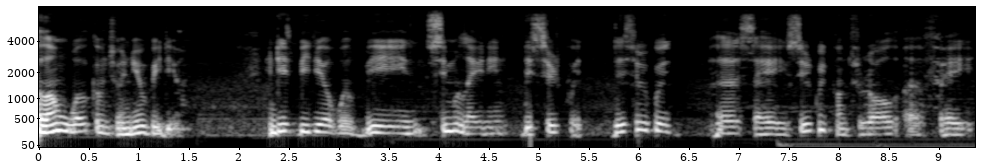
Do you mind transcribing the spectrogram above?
Hello and welcome to a new video. In this video we'll be simulating this circuit. This circuit is a circuit control of a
